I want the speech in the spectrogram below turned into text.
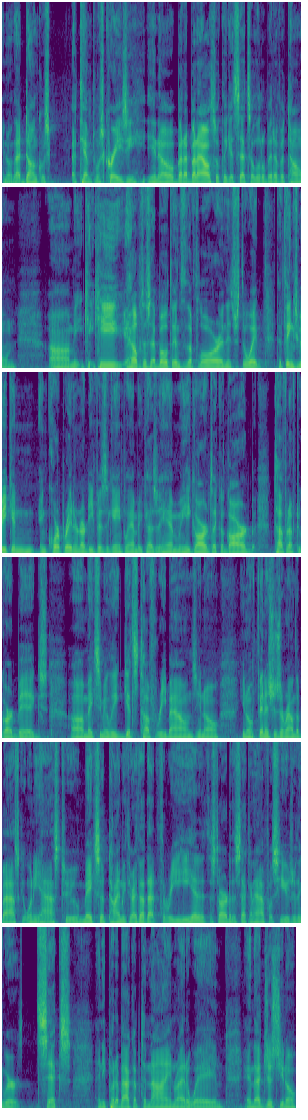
you know that dunk was attempt was crazy. You know, but but I also think it sets a little bit of a tone. Um, he, he helps us at both ends of the floor, and it's the way the things we can incorporate in our defensive game plan because of him. I mean, he guards like a guard, tough enough to guard bigs, uh, makes him elite, gets tough rebounds. You know, you know, finishes around the basket when he has to, makes a timing three. I thought that three he hit at the start of the second half was huge. I think we were six, and he put it back up to nine right away, and and that just you know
